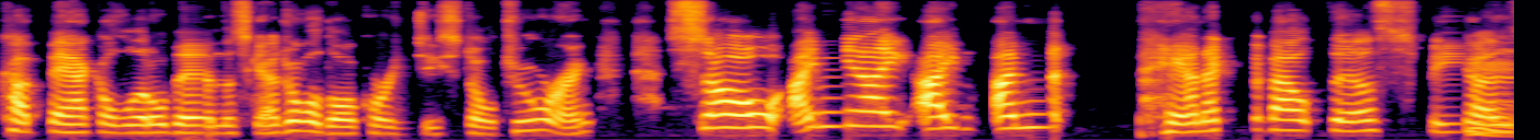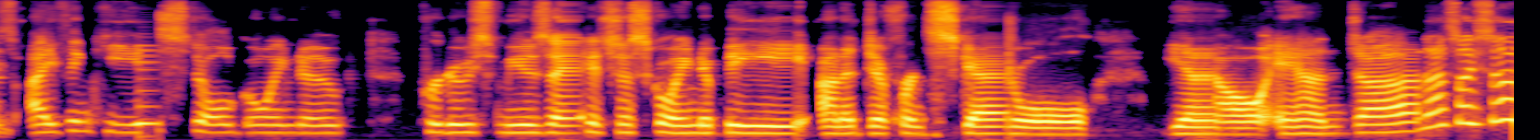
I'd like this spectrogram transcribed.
cut back a little bit in the schedule, although of course he's still touring. So I mean, I, I I'm not panicked about this because I think he is still going to produce music. It's just going to be on a different schedule, you know. And, uh, and as I said,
